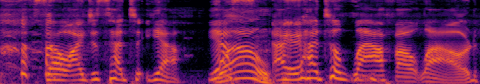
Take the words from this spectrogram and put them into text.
so I just had to, yeah, yeah, Wow. I had to laugh out loud.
